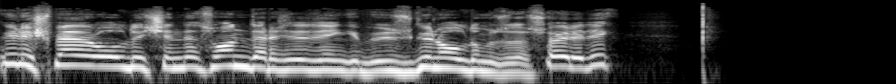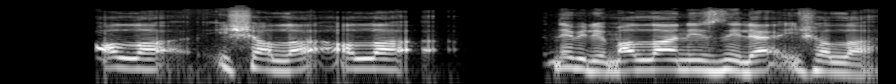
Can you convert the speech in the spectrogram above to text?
Gülüşmeler olduğu için de son derece dediğin gibi üzgün olduğumuzu da söyledik. Allah inşallah Allah ne bileyim Allah'ın izniyle inşallah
